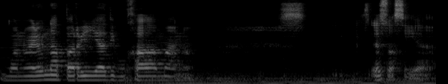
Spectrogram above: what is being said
Bueno, era una parrilla dibujada a mano. Eso hacía.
